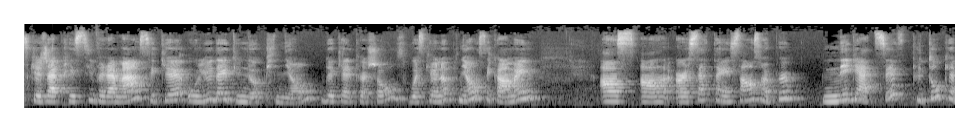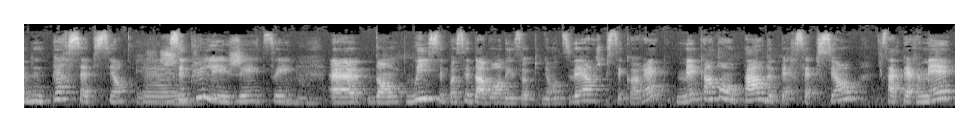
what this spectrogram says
ce que j'apprécie vraiment, c'est qu'au lieu d'être une opinion de quelque chose, ou est-ce qu'une opinion, c'est quand même, en, en un certain sens, un peu négatif, plutôt que d'une perception. C'est plus léger, tu sais. Euh, donc, oui, c'est possible d'avoir des opinions diverges, puis c'est correct, mais quand on parle de perception, ça permet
